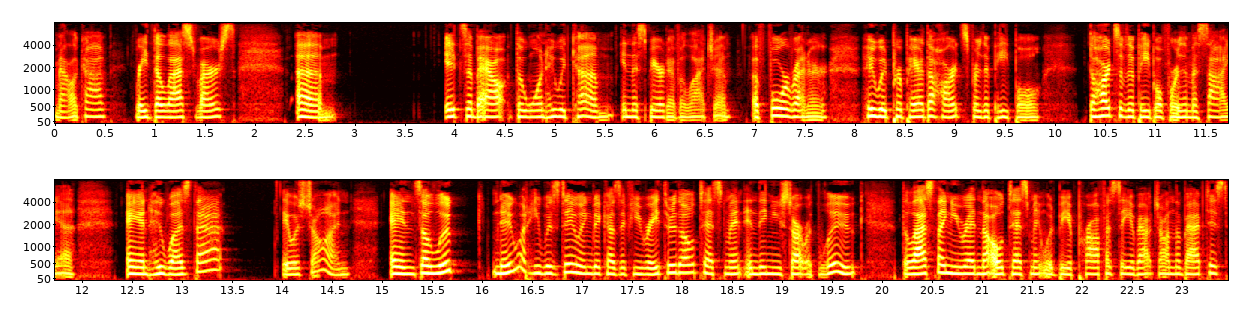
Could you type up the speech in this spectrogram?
Malachi. Read the last verse. Um, it's about the one who would come in the spirit of Elijah, a forerunner who would prepare the hearts for the people, the hearts of the people for the Messiah. And who was that? It was John. And so Luke knew what he was doing because if you read through the Old Testament and then you start with Luke, the last thing you read in the Old Testament would be a prophecy about John the Baptist,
